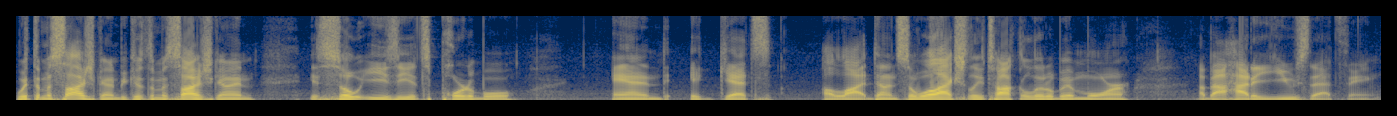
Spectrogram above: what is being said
with the massage gun because the massage gun is so easy, it's portable, and it gets a lot done. So we'll actually talk a little bit more about how to use that thing.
